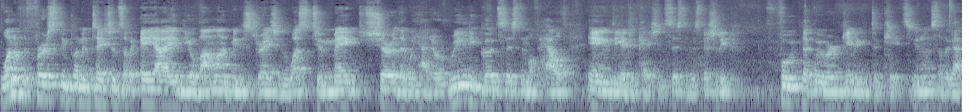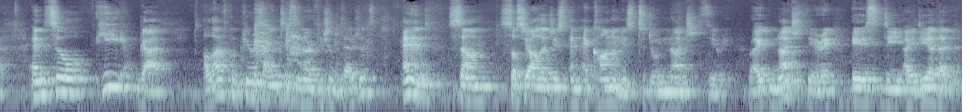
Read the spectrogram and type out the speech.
one of the first implementations of AI in the Obama administration was to make sure that we had a really good system of health in the education system, especially food that we were giving to kids, you know, and stuff like that. And so he got a lot of computer scientists in artificial intelligence and some sociologists and economists to do nudge theory, right? Nudge theory is the idea that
